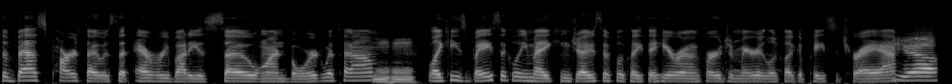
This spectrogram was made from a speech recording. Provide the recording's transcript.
the best part though is that everybody is so on board with him. hmm Like he's basically making Joseph look like the hero and Virgin Mary look like a piece of trash. Yeah,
